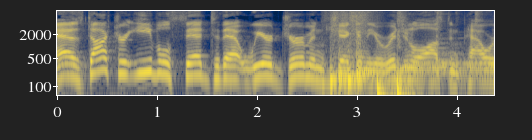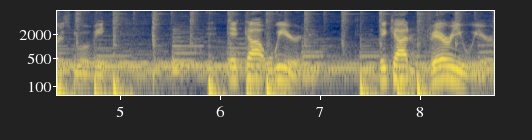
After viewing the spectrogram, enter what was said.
As Dr. Evil said to that weird German chick in the original Austin Powers movie, it got weird. It got very weird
